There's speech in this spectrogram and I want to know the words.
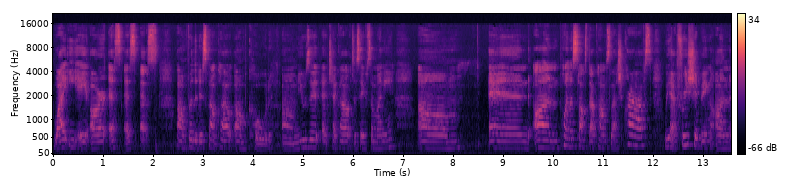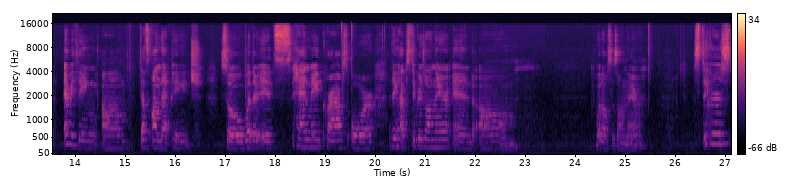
Y E A R S S S um, for the discount cloud, um, code. Um, use it at checkout to save some money. Um, and on pointlessstalks.com slash crafts, we have free shipping on everything um, that's on that page. So whether it's handmade crafts or I think I have stickers on there and um, what else is on there? Stickers,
